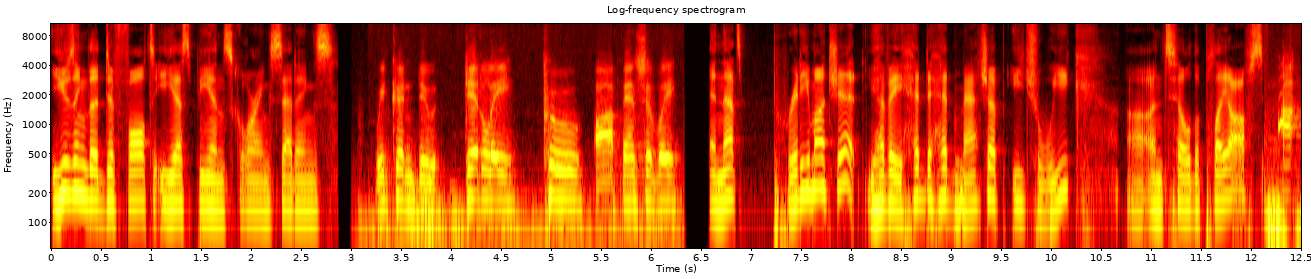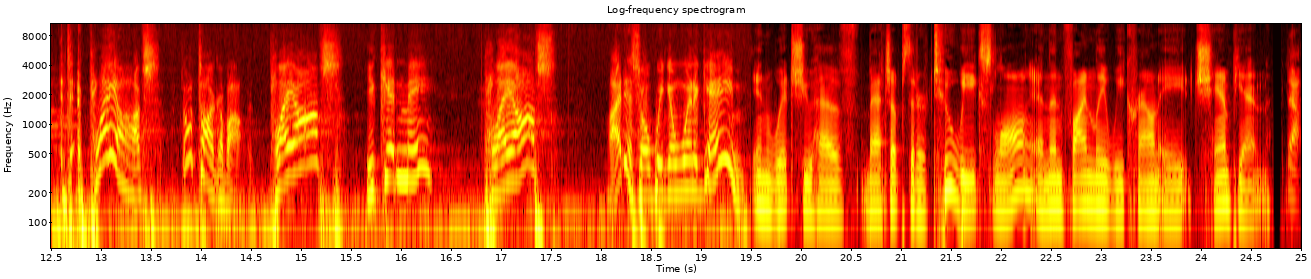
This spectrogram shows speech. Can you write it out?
Using the default ESPN scoring settings, We couldn't do diddly poo offensively. and that's pretty much it. You have a head to head matchup each week uh, until the playoffs. Uh, t- playoffs? Don't talk about it. playoffs. You kidding me? Playoffs? I just hope we can win a game. in which you have matchups that are two weeks long, and then finally we crown a champion. Now,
